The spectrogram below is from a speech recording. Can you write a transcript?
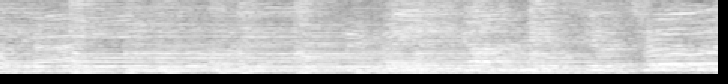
We gonna miss you truly.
